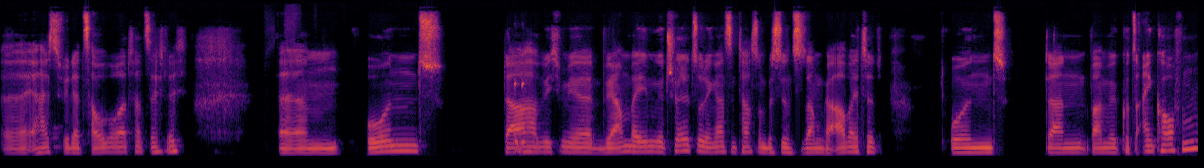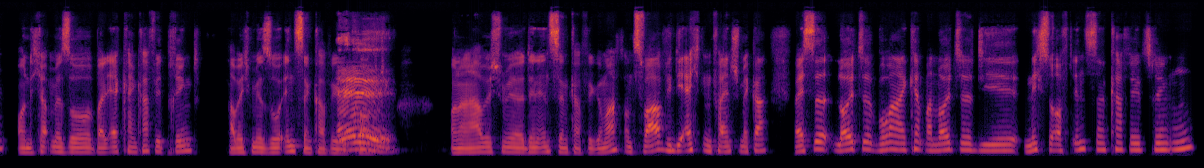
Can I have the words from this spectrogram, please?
Äh, er heißt wie der Zauberer tatsächlich. Ähm, und da habe ich mir, wir haben bei ihm gechillt, so den ganzen Tag so ein bisschen zusammen gearbeitet. Und dann waren wir kurz einkaufen und ich habe mir so, weil er keinen Kaffee trinkt, habe ich mir so Instant-Kaffee gekauft. Und dann habe ich mir den Instant-Kaffee gemacht. Und zwar wie die echten Feinschmecker. Weißt du, Leute, woran erkennt man Leute, die nicht so oft Instant-Kaffee trinken?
